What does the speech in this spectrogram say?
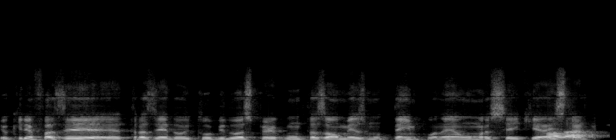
Eu queria fazer, trazer do YouTube duas perguntas ao mesmo tempo, né? Uma eu sei que é a startup,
